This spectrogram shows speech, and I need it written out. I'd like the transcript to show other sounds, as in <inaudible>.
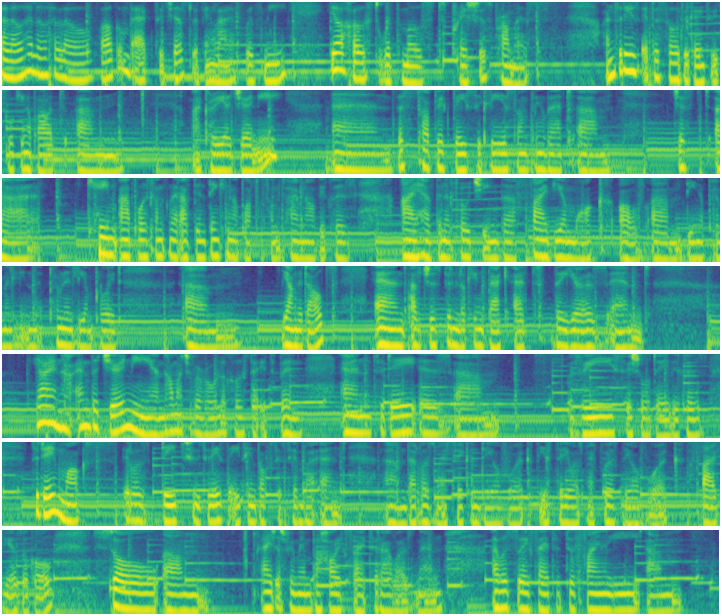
Hello, hello, hello. Welcome back to Just Living Life with me, your host with the most precious promise. On today's episode, we're going to be talking about um, my career journey. And this topic basically is something that um, just uh, came up or something that I've been thinking about for some time now because I have been approaching the five year mark of um, being a permanently, permanently employed um, young adults. And I've just been looking back at the years and yeah, and, and the journey and how much of a roller coaster it's been. And today is um, a very special day because today marks it was day two today's the 18th of september and um, that was my second day of work yesterday was my first day of work five years ago so um, i just remember how excited i was man. I was so excited to finally um,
